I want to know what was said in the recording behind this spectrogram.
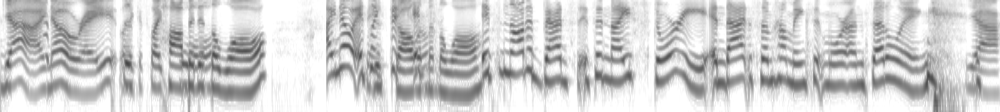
yeah, I know, right? Like This it's like Hobbit in the wall. I know it's This like the, Gollum it's, in the wall. it's not a bad. It's a nice story, and that somehow makes it more unsettling. yeah,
